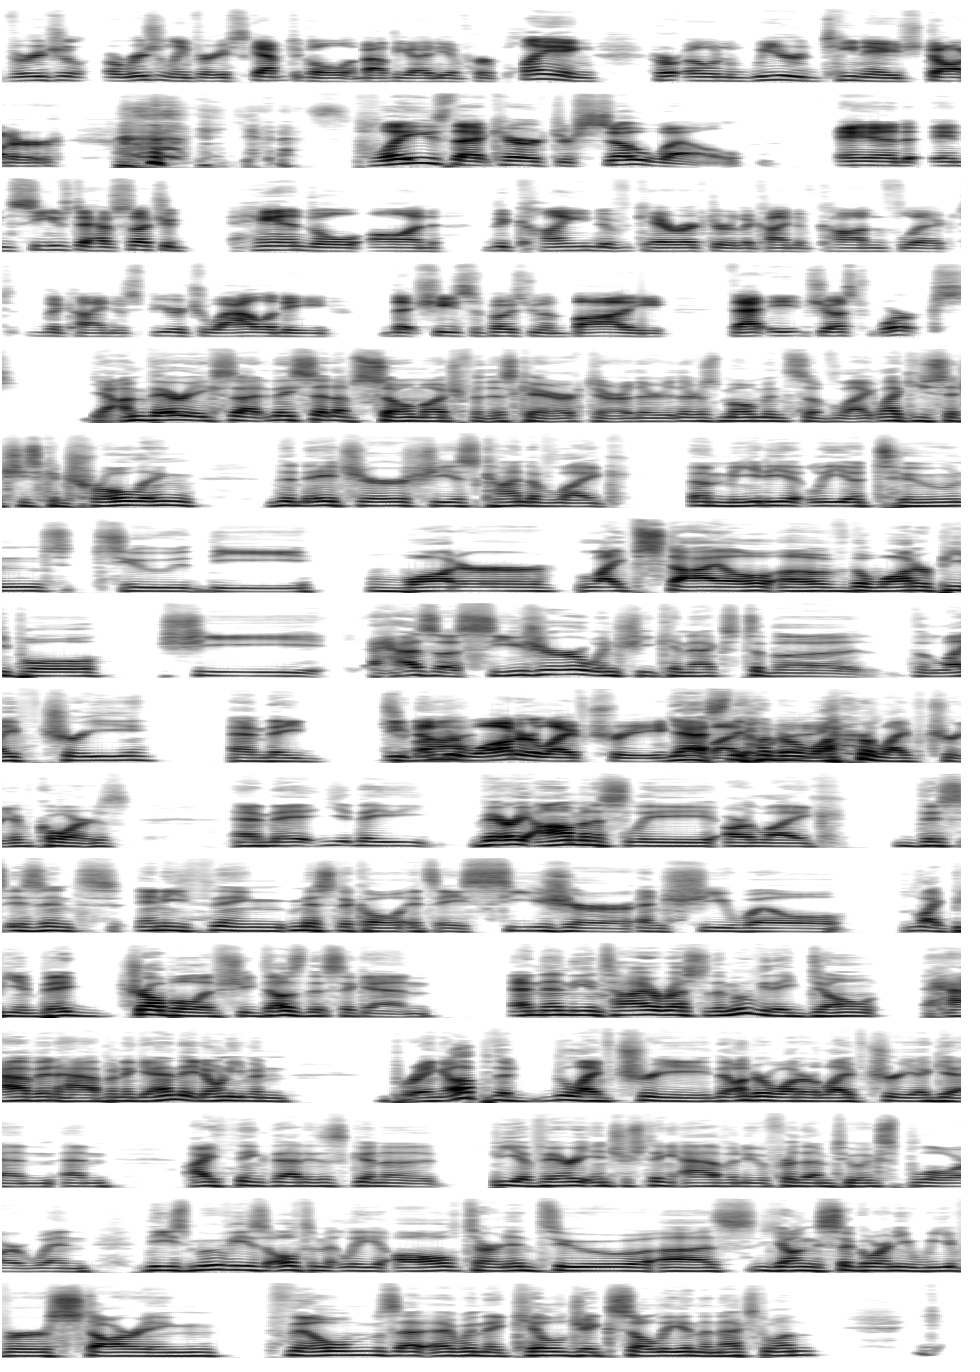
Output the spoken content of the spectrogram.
originally very skeptical about the idea of her playing her own weird teenage daughter, yes. plays that character so well and and seems to have such a handle on the kind of character, the kind of conflict, the kind of spirituality that she's supposed to embody that it just works. Yeah, I'm very excited. They set up so much for this character. There there's moments of like like you said she's controlling the nature. She's kind of like immediately attuned to the water lifestyle of the water people. She has a seizure when she connects to the the life tree and they the not... underwater life tree. Yes, the, the underwater life tree, of course. And they they very ominously are like this isn't anything mystical. It's a seizure, and she will like be in big trouble if she does this again. And then the entire rest of the movie, they don't have it happen again. They don't even bring up the life tree, the underwater life tree again. And I think that is gonna be a very interesting avenue for them to explore when these movies ultimately all turn into uh, young Sigourney Weaver starring films uh, when they kill Jake Sully in the next one.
